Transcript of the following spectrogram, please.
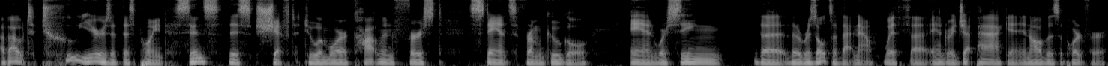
about two years at this point since this shift to a more Kotlin first stance from Google. And we're seeing the the results of that now with uh, Android Jetpack and, and, all of the support for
